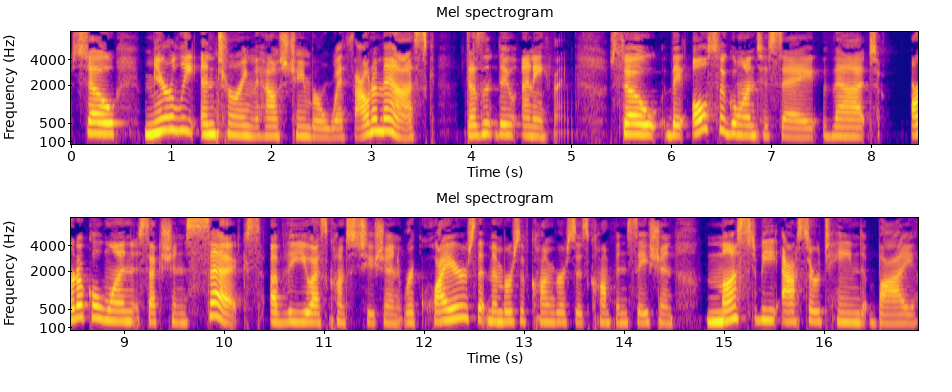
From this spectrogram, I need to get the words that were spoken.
so merely entering the house chamber without a mask doesn't do anything. So they also go on to say that Article 1, Section 6 of the U.S. Constitution requires that members of Congress's compensation must be ascertained by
